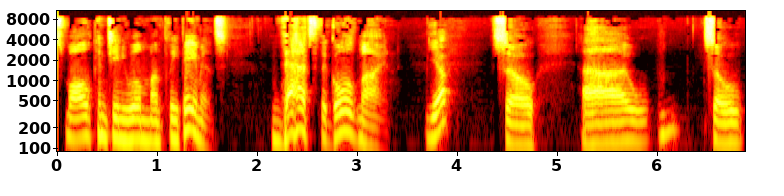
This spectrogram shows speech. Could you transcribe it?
small continual monthly payments. That's the gold mine. Yep. So, uh, so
